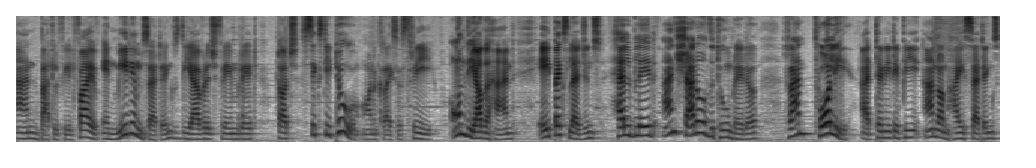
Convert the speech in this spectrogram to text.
and Battlefield 5. In medium settings, the average frame rate touched 62 on Crysis 3. On the other hand, Apex Legends, Hellblade and Shadow of the Tomb Raider ran poorly at 1080p and on high settings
